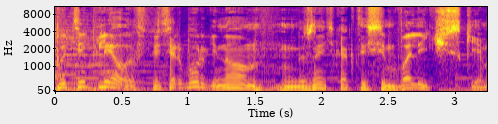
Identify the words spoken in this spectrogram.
Потеплело в Петербурге, но, знаете, как-то символически.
